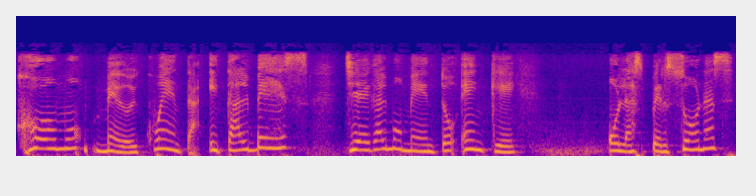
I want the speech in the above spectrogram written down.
¿cómo me doy cuenta? Y tal vez llega el momento en que o las personas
